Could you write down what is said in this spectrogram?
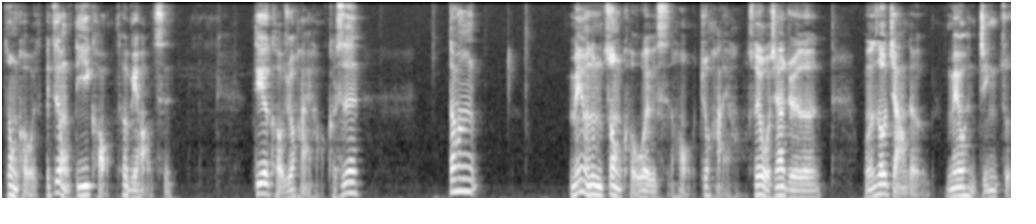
重口味，哎，这种第一口特别好吃，第二口就还好。可是当没有那么重口味的时候就还好，所以我现在觉得我那时候讲的没有很精准。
